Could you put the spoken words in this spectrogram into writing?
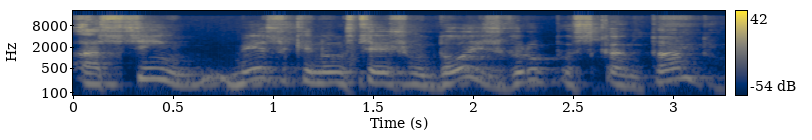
assim, mesmo que não sejam dois grupos cantando,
